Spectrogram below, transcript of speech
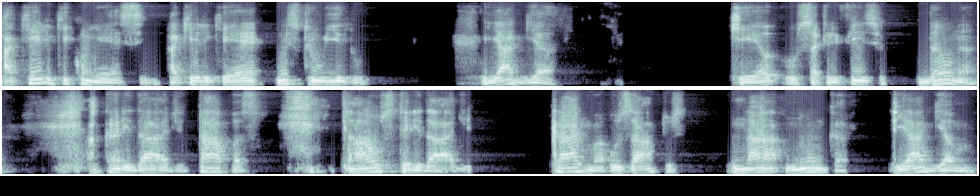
aquele que conhece, aquele que é instruído. Yagya, que é o sacrifício, dana, a caridade, tapas, a austeridade, karma, os atos, na, nunca, tyagyam,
